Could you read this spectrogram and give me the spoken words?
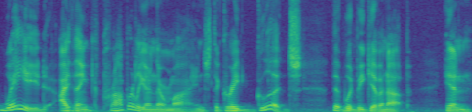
weighed, I think, properly in their minds the great goods that would be given up in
